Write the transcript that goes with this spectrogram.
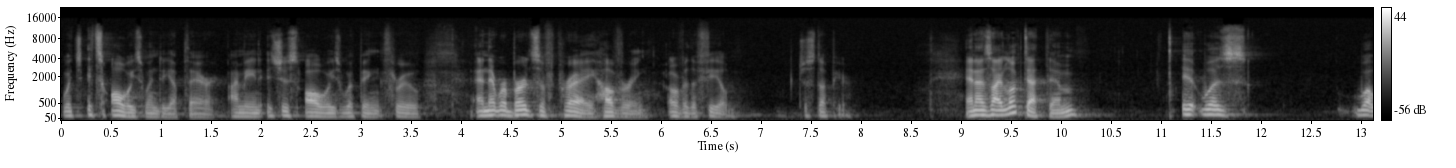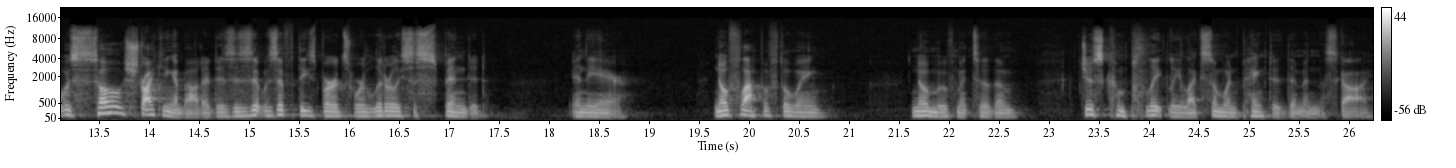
which it's always windy up there. I mean, it's just always whipping through. And there were birds of prey hovering over the field, just up here. And as I looked at them, it was what was so striking about it is, is it was as if these birds were literally suspended in the air. No flap of the wing, no movement to them, just completely like someone painted them in the sky.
